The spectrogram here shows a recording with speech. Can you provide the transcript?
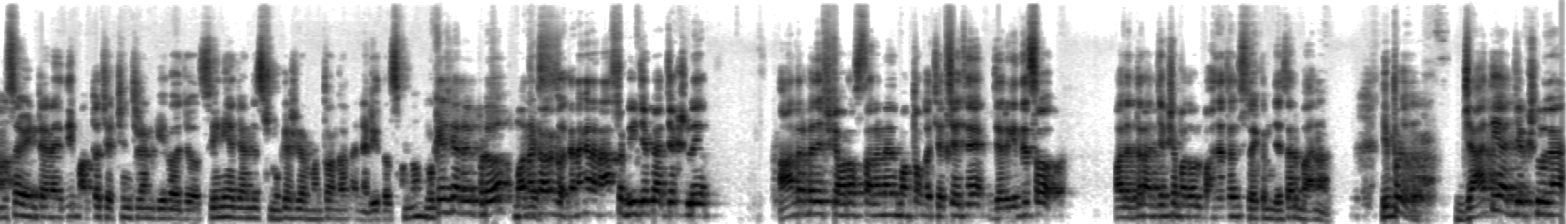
అంశం ఏంటి అనేది మనతో చర్చించడానికి ఈ రోజు సీనియర్ జర్నలిస్ట్ ముఖేష్ గారు మనతో ఉన్నారు ఆయన అడిగి తెలుసుకుందాం. ముఖేష్ గారు ఇప్పుడు మొన్నటి వరకు తెలంగాణ రాష్ట్ర బీజేపీ అధ్యక్షులు ఆంధ్రప్రదేశ్కి ఎవరు వస్తారనేది మొత్తం ఒక చర్చ అయితే జరిగింది. సో వాళ్ళిద్దరు అధ్యక్ష పదవుల బాధ్యతలు స్వీకారం చేశారు బాను ఇప్పుడు జాతీయ అధ్యక్షులుగా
